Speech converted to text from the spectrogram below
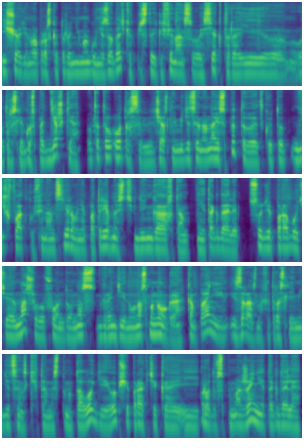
Еще один вопрос, который не могу не задать, как представитель финансового сектора и э, отрасли господдержки. Вот эта отрасль частной медицины, она испытывает какую-то нехватку финансирования, потребность в деньгах там и так далее. Судя по работе нашего фонда, у нас гарантийно, у нас много компаний из разных отраслей медицинских, там и стоматологии, и общая практика, и родовспоможение и так далее.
